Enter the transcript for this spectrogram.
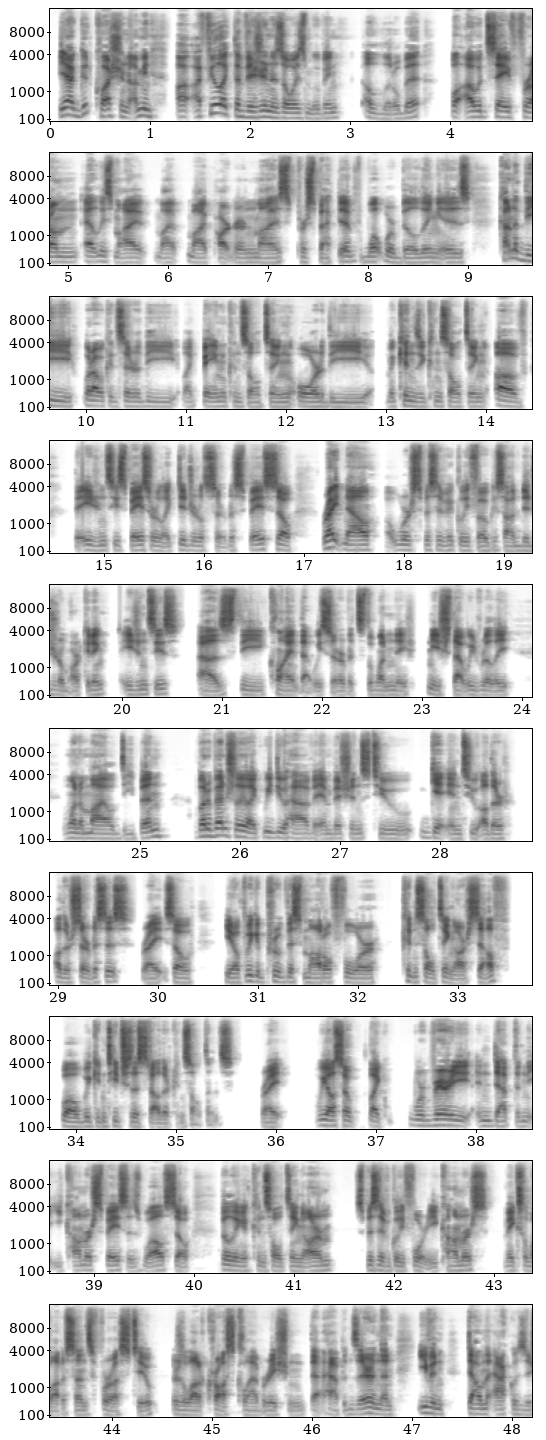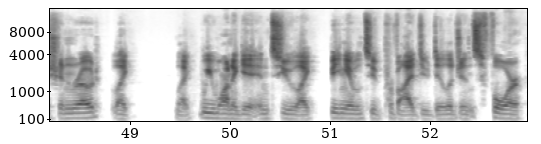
Yeah, good question. I mean, I feel like the vision is always moving a little bit. But I would say from at least my my my partner and my perspective, what we're building is kind of the what I would consider the like Bain consulting or the McKinsey consulting of the agency space or like digital service space. So right now uh, we're specifically focused on digital marketing agencies as the client that we serve. It's the one niche that we really want to mile deep in. But eventually like we do have ambitions to get into other other services, right? So, you know, if we could prove this model for consulting ourselves well, we can teach this to other consultants, right? We also like we're very in depth in the e-commerce space as well. So building a consulting arm specifically for e-commerce makes a lot of sense for us too. There's a lot of cross collaboration that happens there. And then even down the acquisition road, like like we want to get into like being able to provide due diligence for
